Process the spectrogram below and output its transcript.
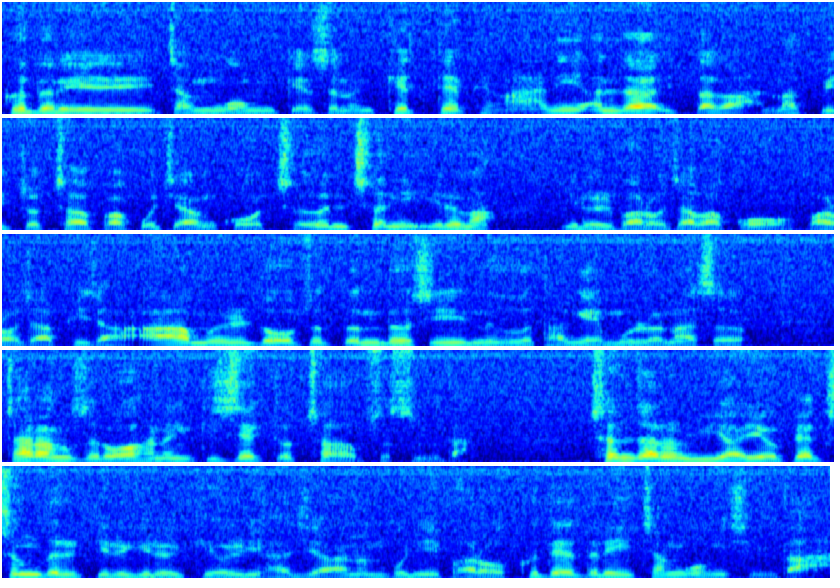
그들의 장공께서는 곁에 평안히 앉아 있다가 낯빛조차 바꾸지 않고 천천히 일어나 이를 바로 잡았고 바로 잡히자 아무 일도 없었던 듯이 느긋하게 물러나서 자랑스러워하는 기색조차 없었습니다. 천자를 위하여 백성들을 기르기를 게을리하지 않은 분이 바로 그대들의 장공이십니다.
